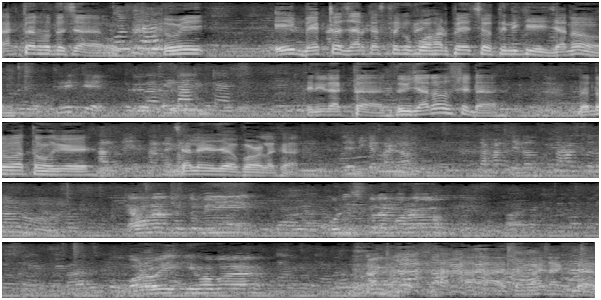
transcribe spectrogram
ডাক্তার হতে চাও। তুমি এই ব্যাগটা যার কাছ থেকে উপহার পেয়েছ, তিনি কি, জানো? তিনি ডাক্তার। তুমি জানো সেটা? ধন্যবাদ তোমাকে। চালিয়ে যাও পড়ালেখা। কেমন আছো তুমি? কোন স্কুলে পড়ো? বড় হয়ে কি হবে? সবাই ডাক্তার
